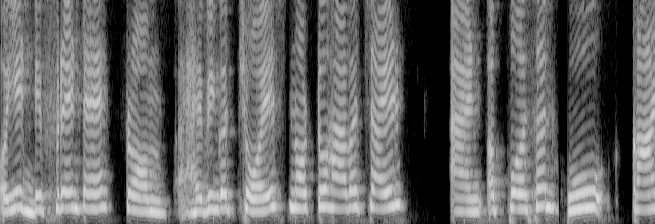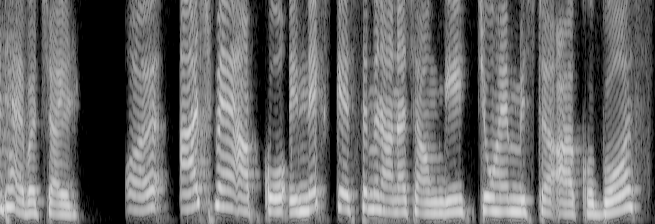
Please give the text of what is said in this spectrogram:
और ये डिफरेंट है from having a choice not to have a child and a person who can't have a child और आज मैं आपको नेक्स्ट केस से मिलाना चाहूँगी, जो है मिस्टर आको बॉस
